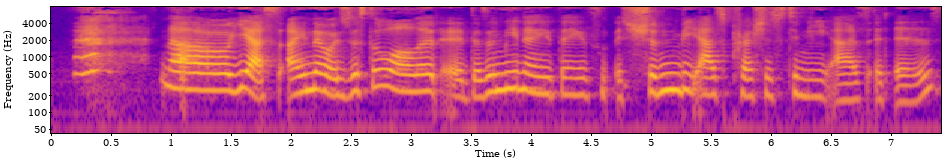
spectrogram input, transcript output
now, yes, I know it's just a wallet. It doesn't mean anything. It's, it shouldn't be as precious to me as it is.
